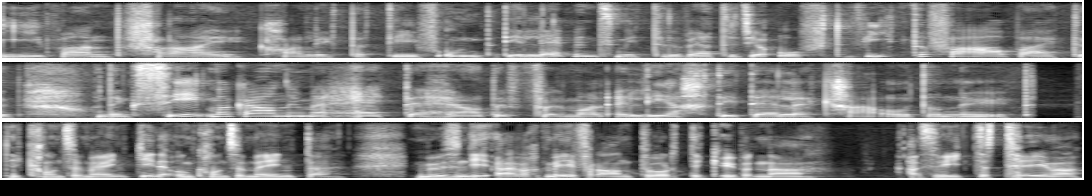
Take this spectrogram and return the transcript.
einwandfrei qualitativ und die Lebensmittel werden ja oft weiterverarbeitet und dann sieht man gar nicht mehr, hat der Herdöpfel mal eine leichte Delle oder nicht. Die Konsumentinnen und Konsumenten müssen die einfach mehr Verantwortung übernehmen. Ein weiteres Thema,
